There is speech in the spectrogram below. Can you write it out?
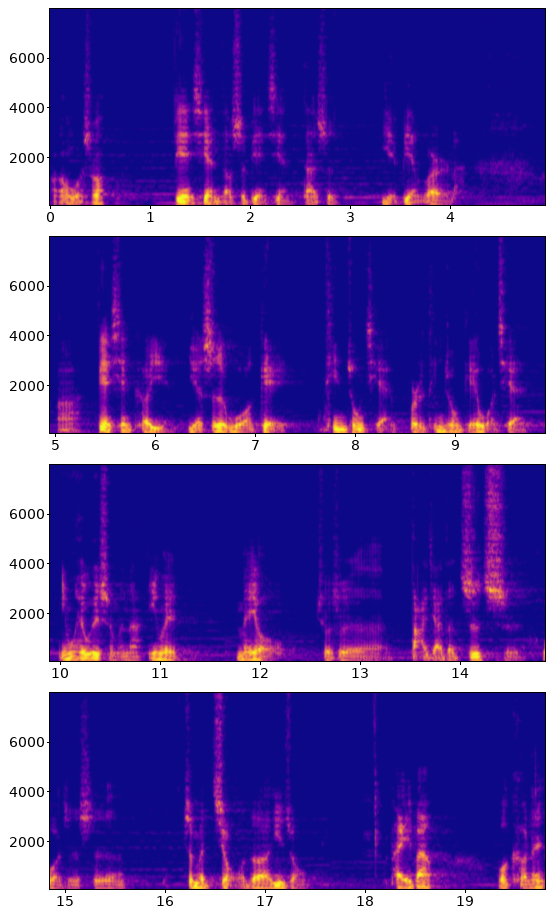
我说变现倒是变现，但是也变味儿了。啊，变现可以，也是我给。听众钱不是听众给我钱，因为为什么呢？因为没有就是大家的支持，或者是这么久的一种陪伴，我可能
